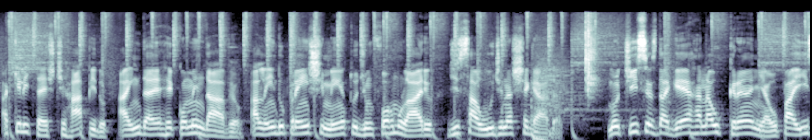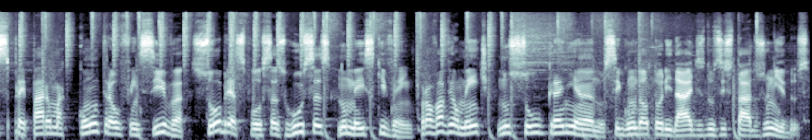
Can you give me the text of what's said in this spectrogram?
aquele teste rápido, ainda é recomendável, além do preenchimento de um formulário de saúde na chegada. Notícias da guerra na Ucrânia. O país prepara uma contraofensiva sobre as forças russas no mês que vem, provavelmente no sul ucraniano, segundo autoridades dos Estados Unidos.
